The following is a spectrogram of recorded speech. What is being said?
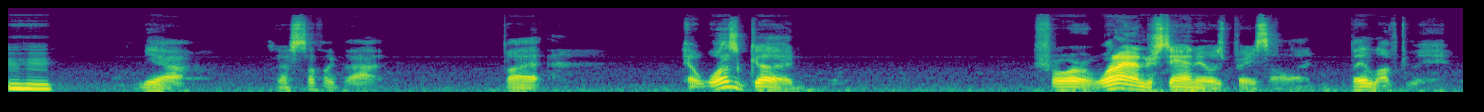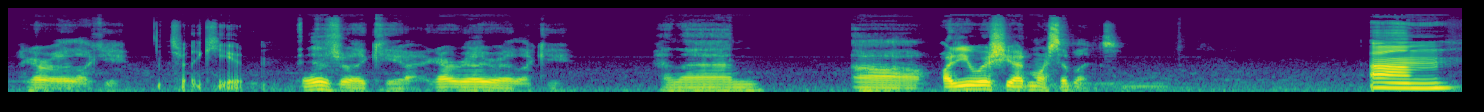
Mm-hmm. Yeah, so stuff like that. But it was good. For what I understand, it was pretty solid. They loved me. I got really lucky. That's really cute. It is really cute. I got really, really lucky. And then, uh, why do you wish you had more siblings? Um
